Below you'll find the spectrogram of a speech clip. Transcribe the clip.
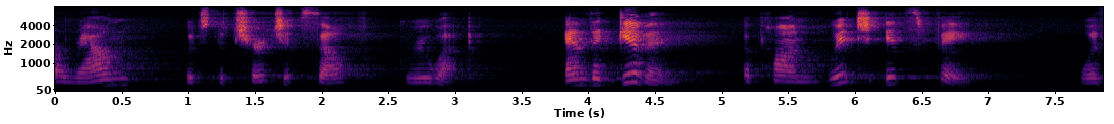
around which the church itself grew up and the given upon which its faith was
